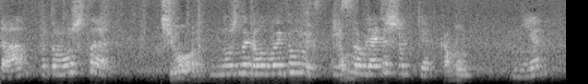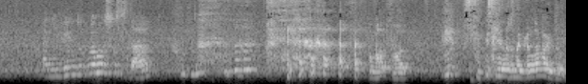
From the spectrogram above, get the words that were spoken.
Да, потому что Чего? нужно головой думать и Кому? исправлять ошибки. Кому? Мне. Они Windows, ну, в смысле, да. Вот-вот. В смысле нужно головой думать?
